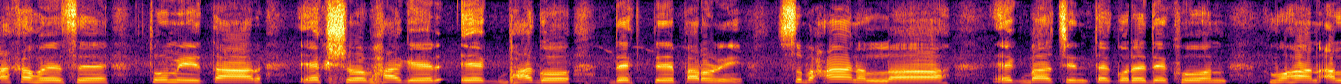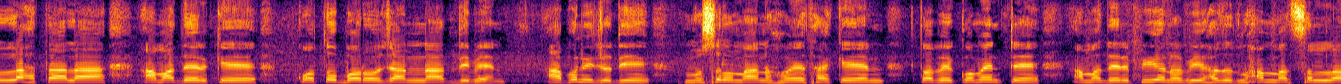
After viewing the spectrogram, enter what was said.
রাখা হয়েছে, তুমি তার একশো ভাগের এক ভাগও দেখতে পারোনি। সুবহান আল্লাহ একবার চিন্তা করে দেখুন, মহান আল্লাহ তালা আমাদেরকে কত বড় জান্নাত দিবেন। আপনি যদি মুসলমান হয়ে থাকেন, তবে কমেন্টে আমাদের প্রিয় নবী হজরত মোহাম্মদ সাল্লা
